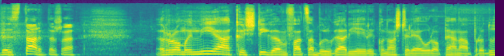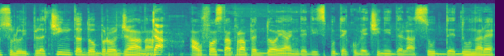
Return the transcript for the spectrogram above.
de start, așa. România câștigă în fața Bulgariei recunoașterea europeană a produsului plăcintă Dobrogeana. Da. Au fost aproape 2 ani de dispute cu vecinii de la sud de Dunăre,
